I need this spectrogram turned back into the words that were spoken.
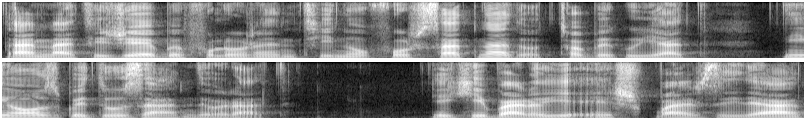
در نتیجه به فلورنتینو فرصت نداد تا بگوید نیاز به دو زن دارد. یکی برای عشق ورزیدن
